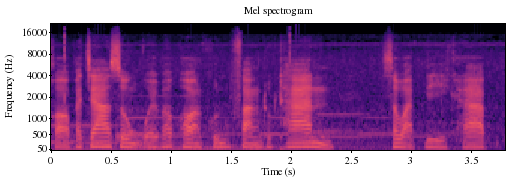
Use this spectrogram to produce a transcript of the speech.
ขอพระเจ้าทรงอวยพระพรคุณผู้ฟังทุกท่าน สวัสดีครับ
